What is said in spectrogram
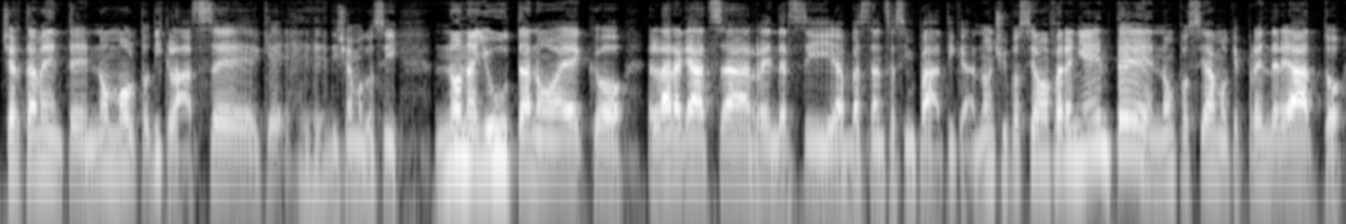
certamente non molto di classe che, eh, diciamo così, non aiutano, ecco, la ragazza a rendersi abbastanza simpatica. Non ci possiamo fare niente, non possiamo che prendere atto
